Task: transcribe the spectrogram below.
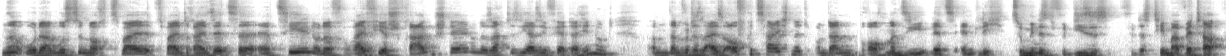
Ne? Oder musste noch zwei, zwei, drei Sätze erzählen oder drei, vier Fragen stellen? Und da sagte sie, ja, sie fährt dahin und ähm, dann wird das alles aufgezeichnet und dann braucht man sie letztendlich zumindest für dieses, für das Thema Wetter,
